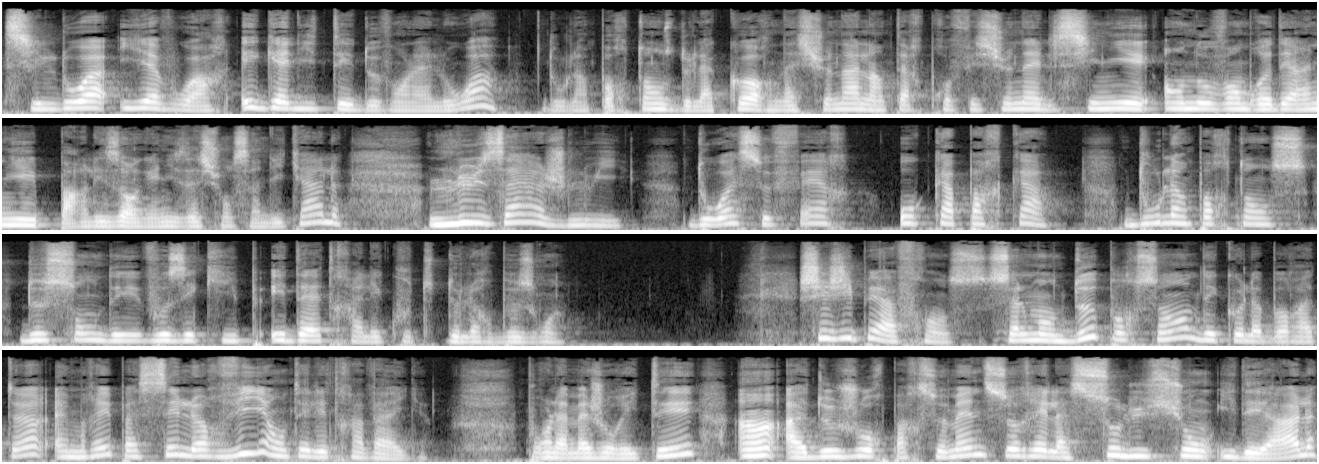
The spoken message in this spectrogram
s'il doit y avoir égalité devant la loi, d'où l'importance de l'accord national interprofessionnel signé en novembre dernier par les organisations syndicales, l'usage, lui, doit se faire au cas par cas, d'où l'importance de sonder vos équipes et d'être à l'écoute de leurs besoins. Chez JPA France, seulement 2% des collaborateurs aimeraient passer leur vie en télétravail. Pour la majorité, un à deux jours par semaine serait la solution idéale,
